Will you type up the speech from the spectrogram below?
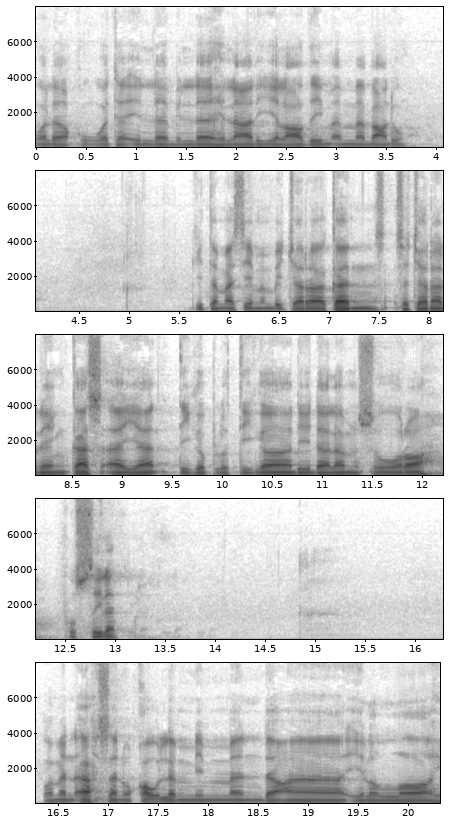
ولا قوة إلا بالله العلي العظيم أما بعد kita masih membicarakan secara ringkas ayat 33 di dalam surah Fussilat. ومن أحسن قولا ممن دعا إلى الله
